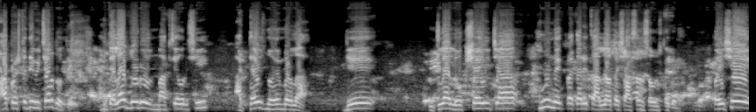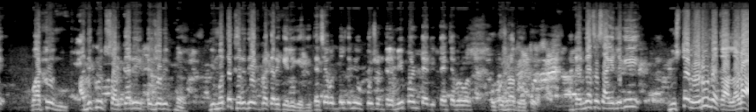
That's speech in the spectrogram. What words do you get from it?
हा प्रश्न ते विचारत होते. आणि त्याला जोडून मागच्या वर्षी अठ्ठावीस नोव्हेंबरला जे इथल्या लोकशाहीच्या खून एक प्रकारे चालला होता शासन संस्थेकडे पैसे वाटून अधिकृत सरकारी तिजोरीतनं ही मतं खरेदी एक प्रकारे केली गेली. त्याच्याबद्दल त्यांनी उपोषण केलं. मी पण त्या त्यांच्याबरोबर उपोषणात होतो. आणि त्यांनी असं सांगितलं की नुसतं रडू नका लढा.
